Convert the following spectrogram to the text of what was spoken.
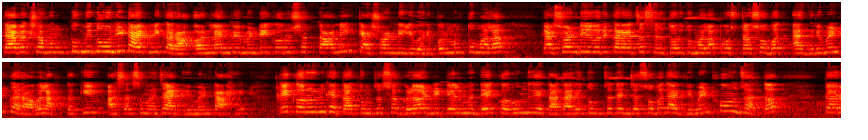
त्यापेक्षा मग तुम्ही दोन्ही टाईपनी करा ऑनलाईन पेमेंटही करू शकता आणि कॅश ऑन डिलिव्हरी पण मग तुम्हाला कॅश ऑन डिलिव्हरी करायचं असेल तर तुम्हाला पोस्टासोबत ॲग्रीमेंट करावं लागतं की असं असं माझं ॲग्रीमेंट आहे. ते करून घेतात तुमचं सगळं डिटेलमध्ये करून घेतात आणि तुमचं त्यांच्यासोबत ॲग्रीमेंट होऊन जातं. तर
